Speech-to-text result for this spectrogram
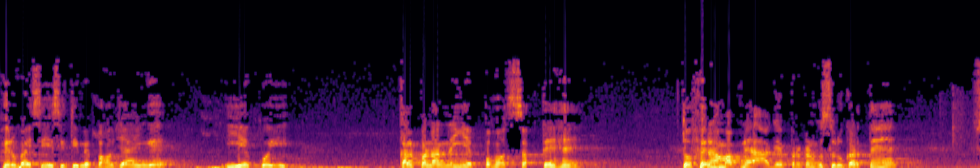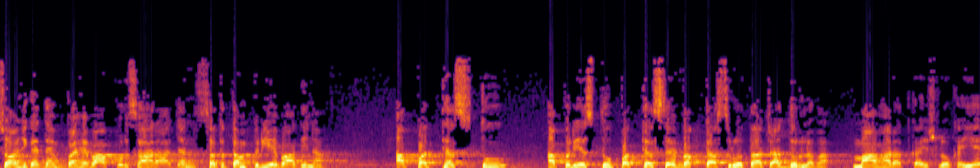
फिर वैसी स्थिति में पहुँच जाएँगे। ये कोई कल्पना नहीं है, पहुँच सकते हैं। तो फिर हम अपने आगे प्रकरण को शुरू करते हैं। स्वामी जी कहते हैं, बहवा पुरुषा राजन सततम प्रिय वादिना अपथ्यस्तु, अप्रियस्तु पथ्य से वक्ता श्रोताचा दुर्लभा। महाभारत का श्लोक है ये।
